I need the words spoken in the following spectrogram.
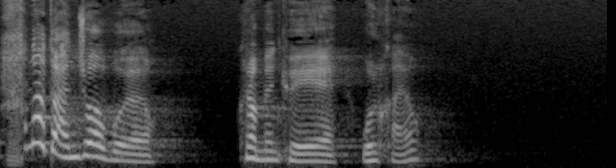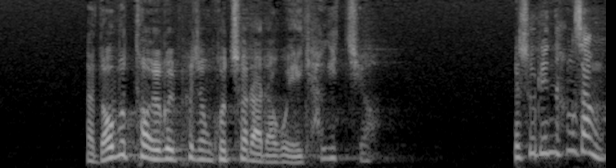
하나도 안 좋아 보여요. 그러면 교회에 올까요? 너부터 얼굴 표정 고쳐라라고 얘기하겠죠. 그래서 우리는 항상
